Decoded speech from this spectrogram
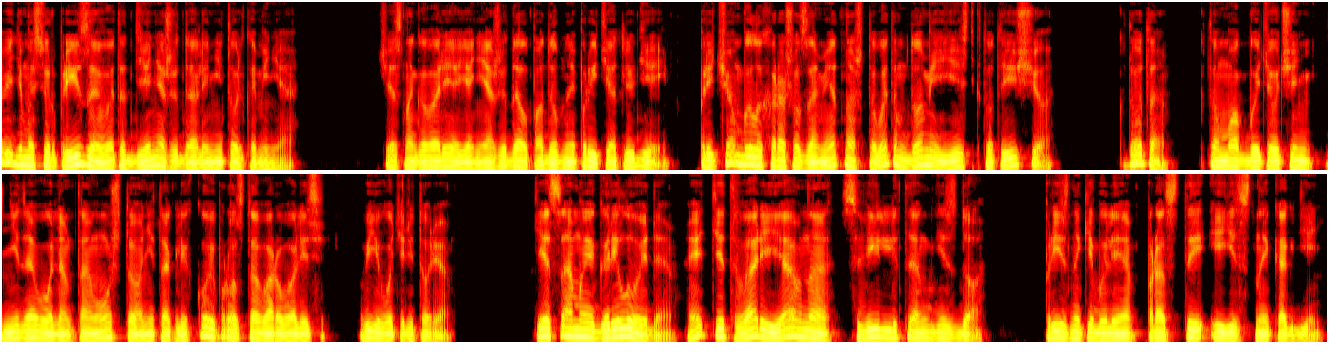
видимо, сюрпризы в этот день ожидали не только меня. Честно говоря, я не ожидал подобной прыти от людей. Причем было хорошо заметно, что в этом доме есть кто-то еще. Кто-то, кто мог быть очень недовольным тому, что они так легко и просто ворвались в его территорию. Те самые горилоиды, эти твари явно свили там гнездо. Признаки были просты и ясны как день.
